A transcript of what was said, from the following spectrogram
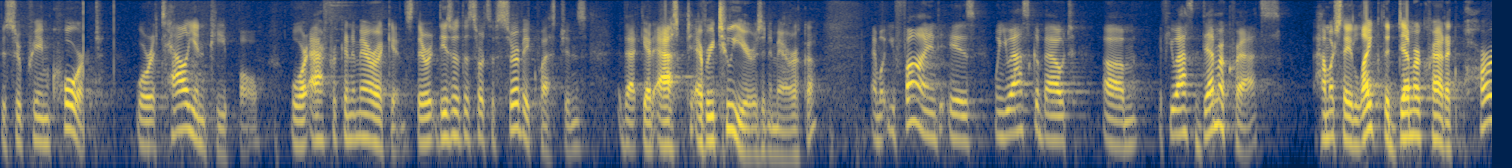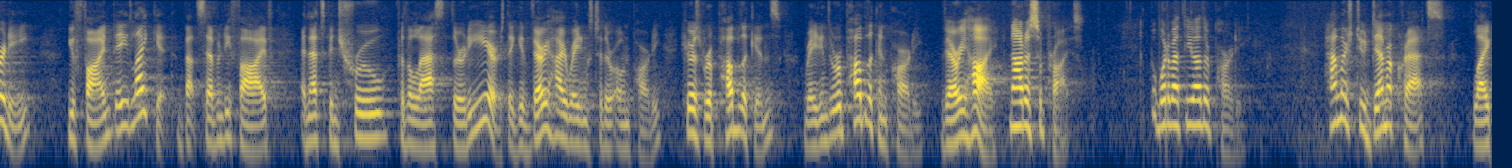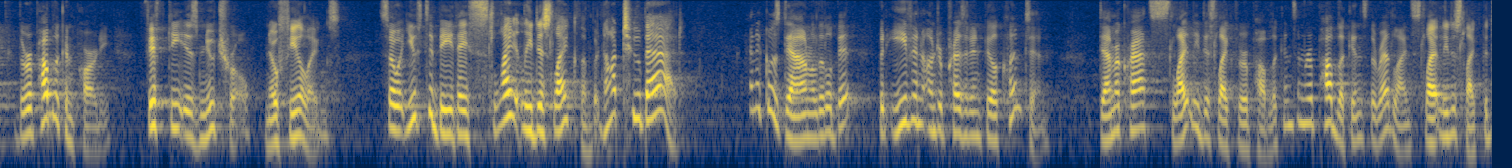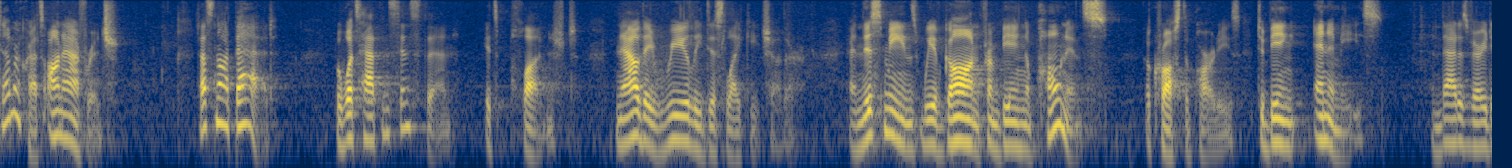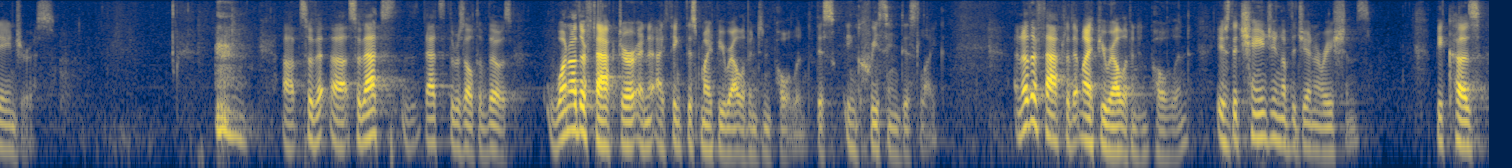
the Supreme Court or Italian people or African Americans? These are the sorts of survey questions that get asked every two years in America. And what you find is when you ask about, um, if you ask Democrats how much they like the Democratic Party, you find they like it, about 75, and that's been true for the last 30 years. They give very high ratings to their own party. Here's Republicans rating the Republican Party very high, not a surprise. But what about the other party? How much do Democrats like the Republican Party? 50 is neutral, no feelings. So it used to be they slightly dislike them, but not too bad. And it goes down a little bit, but even under President Bill Clinton, Democrats slightly dislike the Republicans, and Republicans, the red line, slightly dislike the Democrats on average. That's not bad. But what's happened since then? It's plunged. Now they really dislike each other. And this means we have gone from being opponents across the parties to being enemies. And that is very dangerous. uh, so that, uh, so that's, that's the result of those. One other factor, and I think this might be relevant in Poland, this increasing dislike. Another factor that might be relevant in Poland is the changing of the generations. Because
